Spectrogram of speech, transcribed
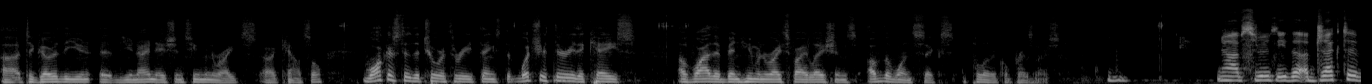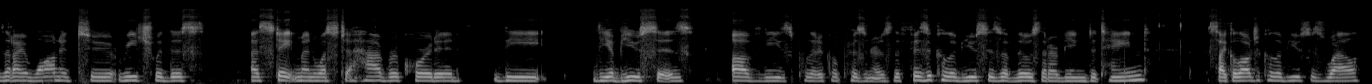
Uh, to go to the, uh, the, United Nations Human Rights uh, Council. Walk us through the two or three things. That, what's your theory of the case of why there have been human rights violations of the 1-6 political prisoners? Mm-hmm. No, absolutely. The objective that I wanted to reach with this uh, statement was to have recorded the the abuses of these political prisoners, the physical abuses of those that are being detained, psychological abuse as well.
